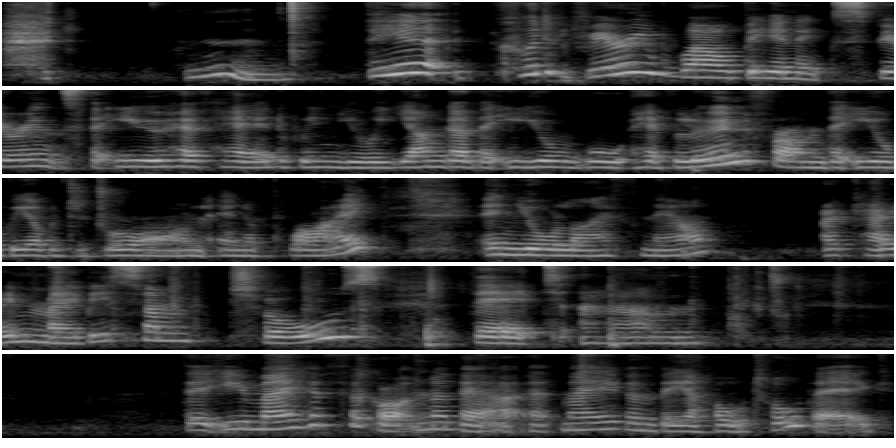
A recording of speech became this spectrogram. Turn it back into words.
Mm, there could very well be an experience that you have had when you were younger that you will have learned from that you'll be able to draw on and apply in your life now. Okay, maybe some tools that um, that you may have forgotten about. It may even be a whole tool bag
